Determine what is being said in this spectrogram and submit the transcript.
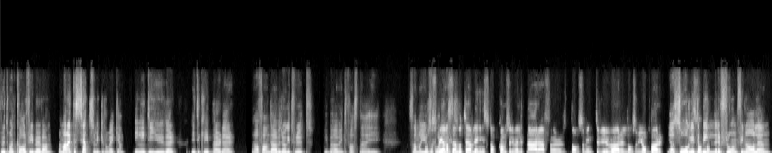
förutom att Karl Friberg vann. Men man har inte sett så mycket från veckan. Inga intervjuer, lite klipp här och där. Ja, fan, det har vi dragit förut. Vi behöver inte fastna i samma ljusspår. Och så spelas ändå tävlingen i Stockholm, så det är väldigt nära för de som intervjuar eller de som jobbar. Jag såg lite bilder från finalen.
